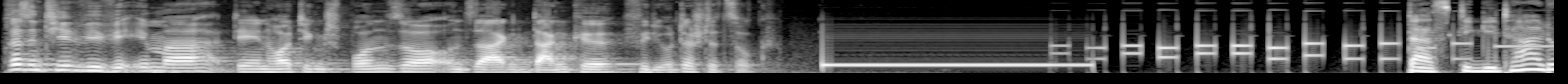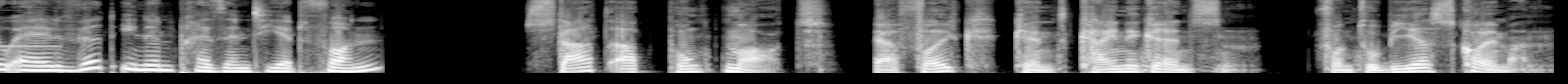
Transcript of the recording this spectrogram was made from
präsentieren wir wie immer den heutigen Sponsor und sagen Danke für die Unterstützung. Das Digitalduell wird Ihnen präsentiert von Startup.mord. Erfolg kennt keine Grenzen. Von Tobias Kollmann.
